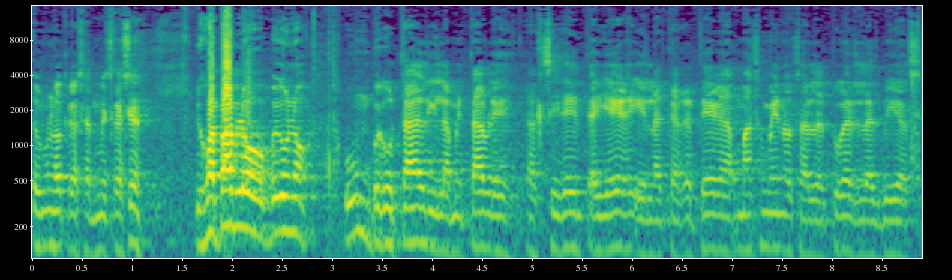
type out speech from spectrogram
en otras administraciones. Y Juan Pablo Bruno, un brutal y lamentable accidente ayer en la carretera, más o menos a la altura de las vías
